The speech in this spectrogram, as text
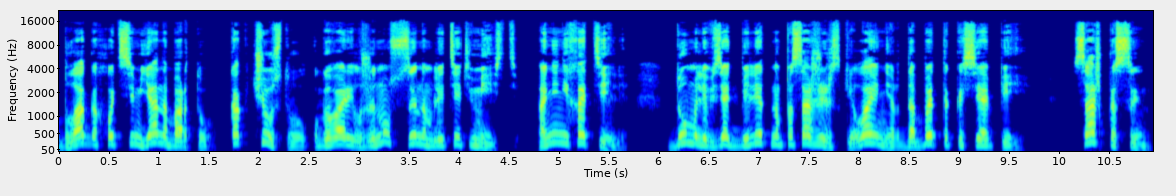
Благо, хоть семья на борту, как чувствовал, уговорил жену с сыном лететь вместе. Они не хотели. Думали взять билет на пассажирский лайнер до Бетта-Кассиопеи. Сашка, сын,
